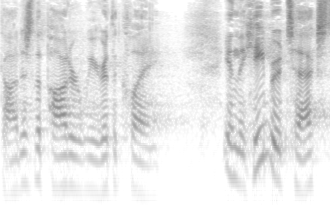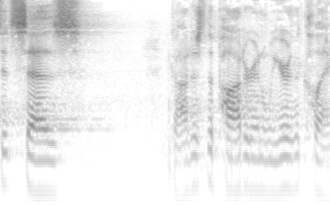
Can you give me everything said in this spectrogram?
God is the potter, we are the clay. In the Hebrew text, it says, God is the potter and we are the clay.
